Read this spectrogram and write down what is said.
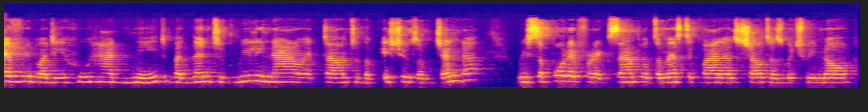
everybody who had need, but then to really narrow it down to the issues of gender. We supported, for example, domestic violence shelters, which we know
